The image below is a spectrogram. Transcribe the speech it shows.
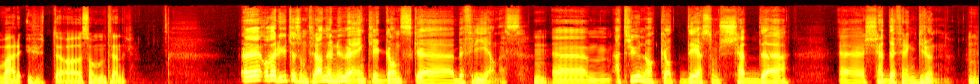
å være ute som trener? Eh, å være ute som trener nå er egentlig ganske befriende. Mm. Eh, jeg tror nok at det som skjedde, eh, skjedde for en grunn. Mm.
